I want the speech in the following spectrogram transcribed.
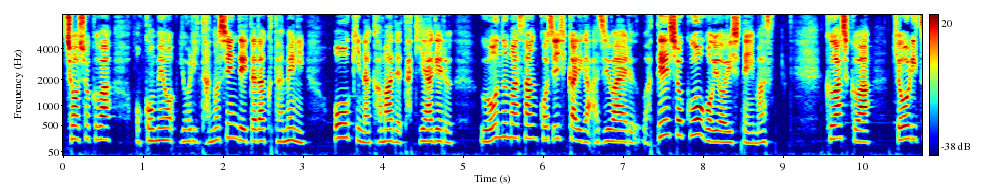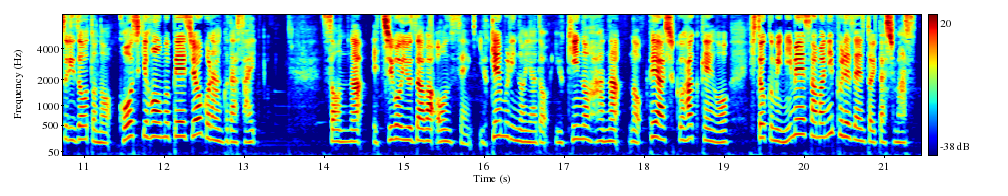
朝食はお米をより楽しんでいただくために大きな釜で炊き上げる魚沼産コシヒカリが味わえる和定食をご用意しています。詳しくは、共立リゾートの公式ホームページをご覧ください。そんな越後湯沢温泉湯煙の宿雪の花のペア宿泊券を一組2名様にプレゼントいたします。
